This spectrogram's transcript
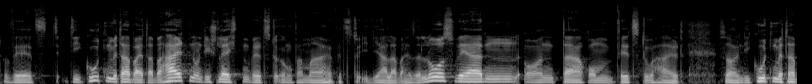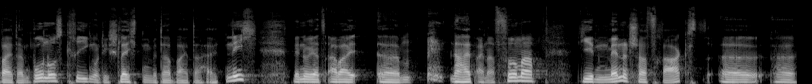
Du willst die guten Mitarbeiter behalten und die schlechten willst du irgendwann mal, willst du idealerweise loswerden und darum willst du halt, sollen die guten Mitarbeiter einen Bonus kriegen und die schlechten Mitarbeiter halt nicht. Wenn du jetzt aber ähm, innerhalb einer Firma jeden Manager fragst, äh, äh,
